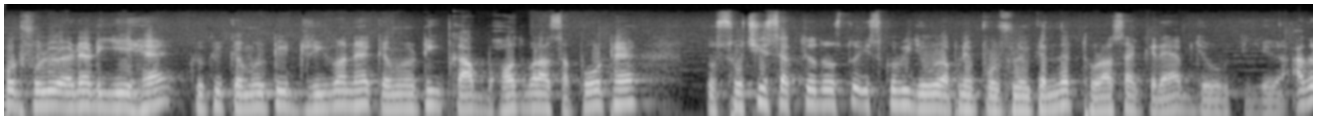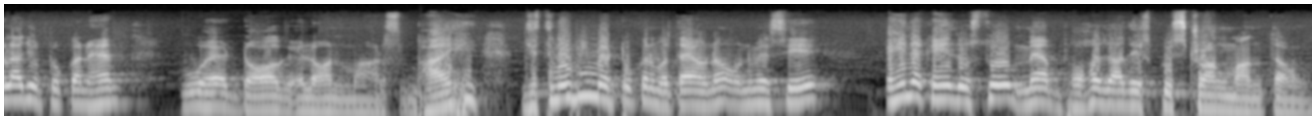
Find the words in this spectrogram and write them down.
पोर्टफोलियो एडेड ये है, क्योंकि कम्युनिटी ड्रीवन है कम्युनिटी का बहुत बड़ा सपोर्ट है। तो सोच ही सकते हो दोस्तों, इसको भी ज़रूर अपने पोर्टफोलियो के अंदर थोड़ा सा ग्रैप ज़रूर कीजिएगा। अगला जो टोकन है, वो है डॉग एलॉन मार्स भाई, जितने भी मैं टोकन बताया हूँ ना, उनमें से कहीं ना कहीं दोस्तों, मैं बहुत ज़्यादा इसको स्ट्रांग मानता हूँ।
